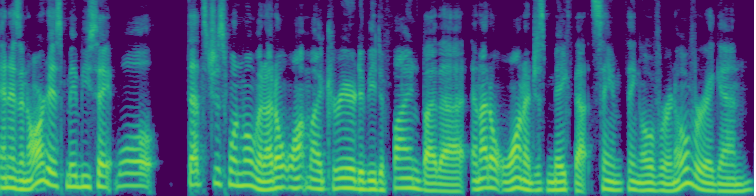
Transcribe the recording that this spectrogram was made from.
And as an artist, maybe you say, "Well, that's just one moment. I don't want my career to be defined by that, and I don't want to just make that same thing over and over again."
